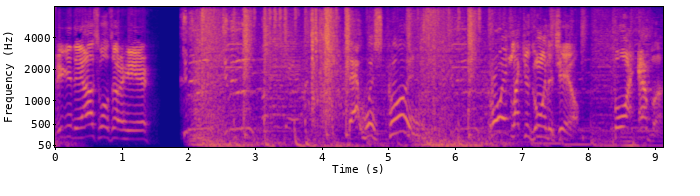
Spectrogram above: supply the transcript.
Biggie, the assholes are here. That was good. Throw it like you're going to jail. Forever.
